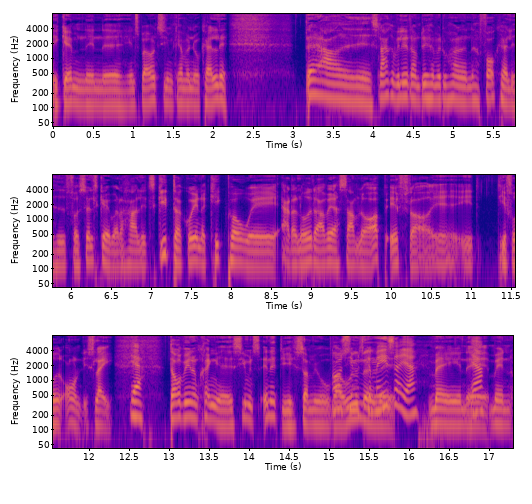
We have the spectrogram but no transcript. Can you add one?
igennem en, øh, en spørgetime, kan man jo kalde det, der øh, snakker vi lidt om det her med, at du har den her forkærlighed for selskaber, der har lidt skidt, der går ind og kigge på, øh, er der noget, der er ved at samle op efter øh, et de har fået et ordentligt slag. Ja. Der var vi inde omkring uh, Siemens Energy, som jo var oh, ude med, Gamesa, ja. med, en, ja. uh, med, en,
